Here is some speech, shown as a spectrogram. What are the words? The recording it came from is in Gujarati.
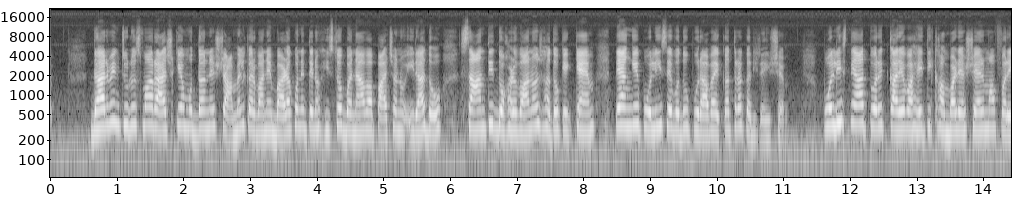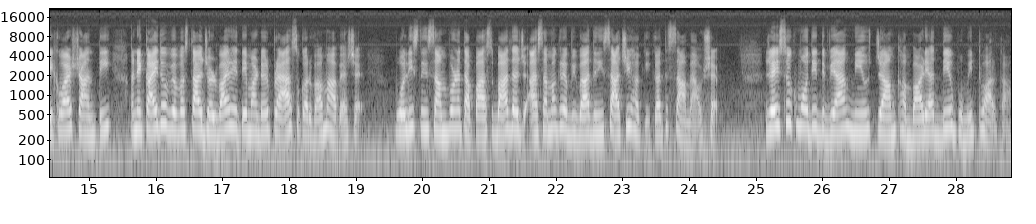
ધાર્મિક જુલુસમાં રાજકીય મુદ્દાને સામેલ કરવાને બાળકોને તેનો હિસ્સો બનાવવા પાછળનો ઈરાદો શાંતિ દોહડવાનો જ હતો કે કેમ? તે અંગે પોલીસે વધુ પુરાવા એકત્ર કરી રહી છે. પોલીસની આ ત્વરિત કાર્યવાહીથી ખંભાળિયા શહેરમાં ફરી એકવાર શાંતિ અને કાયદો વ્યવસ્થા જળવાઈ રહે તે માટે પ્રયાસો કરવામાં આવ્યા છે. પોલીસની સંપૂર્ણ તપાસ બાદ જ આ સમગ્ર વિવાદની સાચી હકીકત સામે આવશે. જયસુખ મોદી દિવ્યાંગ ન્યૂઝ જામ ખંભાળિયા દેવભૂમિ દ્વારકા.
